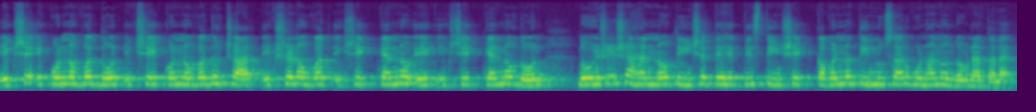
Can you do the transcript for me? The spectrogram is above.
एकशे एकोणनव्वद दोन एकशे एकोणनव्वद चार एकशे नव्वद एकशे एक्क्याण्णव एक एकशे एक्क्याण्णव दोन दोनशे शहाण्णव तीनशे तेहतीस तीनशे एक्कावन्न तीननुसार गुन्हा नोंदवण्यात आलाय.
